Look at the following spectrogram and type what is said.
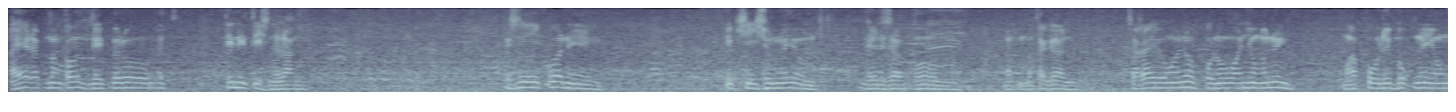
Mahirap ng kaunti pero tinitis na lang. Kasi kuwan eh, peak season ngayon dahil sa oh, mat- matagal. Saka yung ano, punuan yung ano eh, mga fully na yung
